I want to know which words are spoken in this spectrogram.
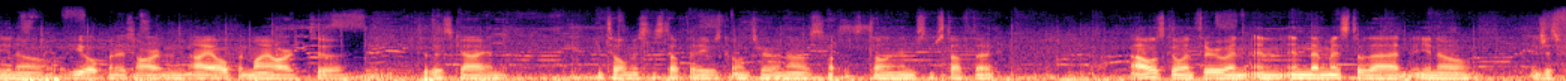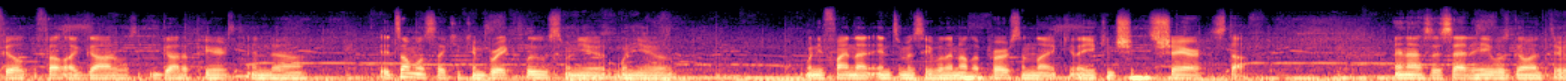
you know, he opened his heart and I opened my heart to to this guy, and he told me some stuff that he was going through, and I was, I was telling him some stuff that I was going through, and, and in the midst of that, you know, it just felt felt like God was God appeared, and uh, it's almost like you can break loose when you when you when you find that intimacy with another person, like that you can sh- share stuff. And as I said, he was going through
